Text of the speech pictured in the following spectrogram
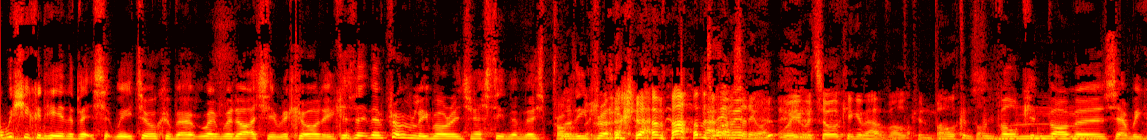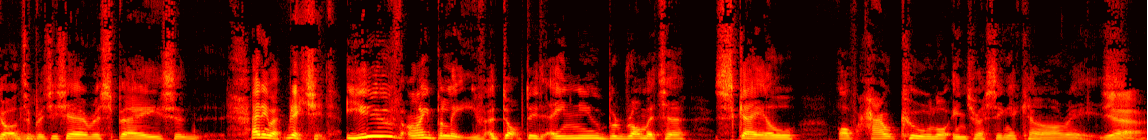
I wish you could hear the bits that we talk about when we're not actually recording because they're probably more interesting than this bloody program. To us, anyway. We were talking about Vulcan. Vulcan bomb. Vulcan mm. bombers, and we got onto mm. British aerospace, and anyway, Richard, you've, I believe, adopted a new barometer scale of how cool or interesting a car is. Yeah.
